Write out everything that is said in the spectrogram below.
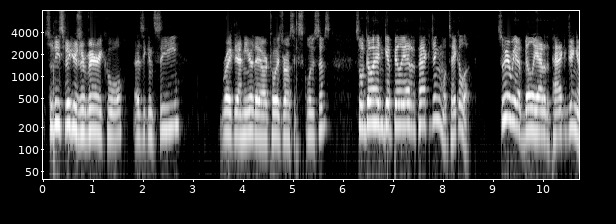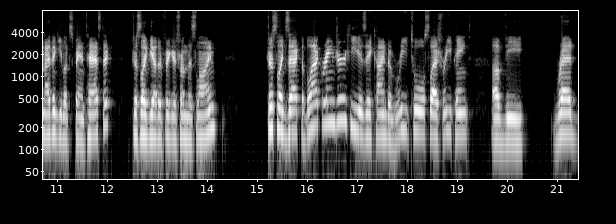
So these figures are very cool. As you can see right down here, they are Toys R Us exclusives. So we'll go ahead and get Billy out of the packaging and we'll take a look. So here we have Billy out of the packaging and I think he looks fantastic, just like the other figures from this line. Just like Zack the Black Ranger, he is a kind of retool slash repaint of the red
